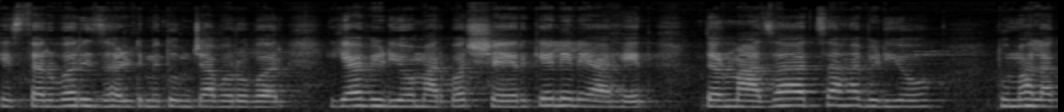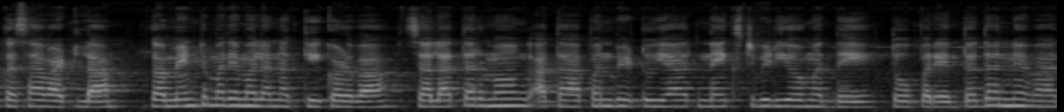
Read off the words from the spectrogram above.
हे सर्व रिझल्ट मी तुमच्याबरोबर या व्हिडिओमार्फत शेअर केलेले आहेत. तर माझा आजचा हा व्हिडिओ तुम्हाला कसा वाटला कमेंटमध्ये मला नक्की कळवा. चला तर मग आता आपण भेटूयात नेक्स्ट व्हिडिओमध्ये तोपर्यंत धन्यवाद.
